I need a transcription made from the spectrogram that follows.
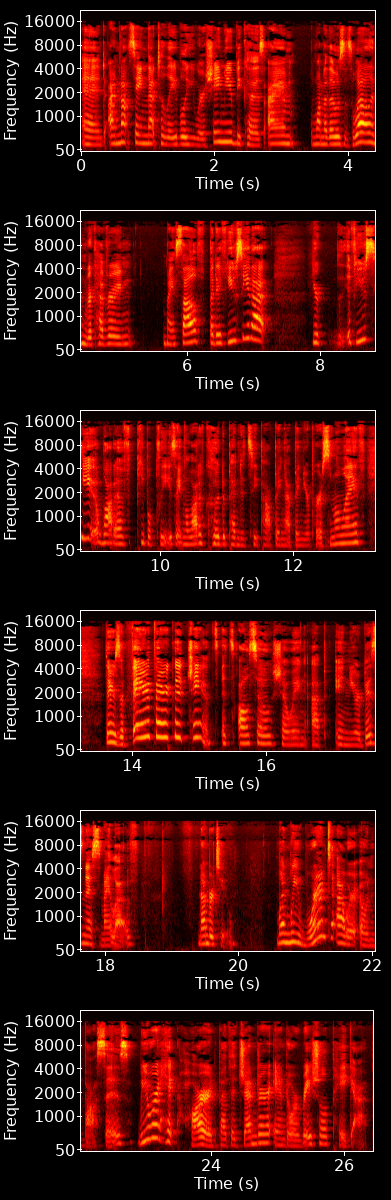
and I'm not saying that to label you or shame you because I am one of those as well and recovering myself, but if you see that you're if you see a lot of people pleasing, a lot of codependency popping up in your personal life, there's a very very good chance it's also showing up in your business, my love. Number 2. When we weren't our own bosses, we were hit hard by the gender and or racial pay gap.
